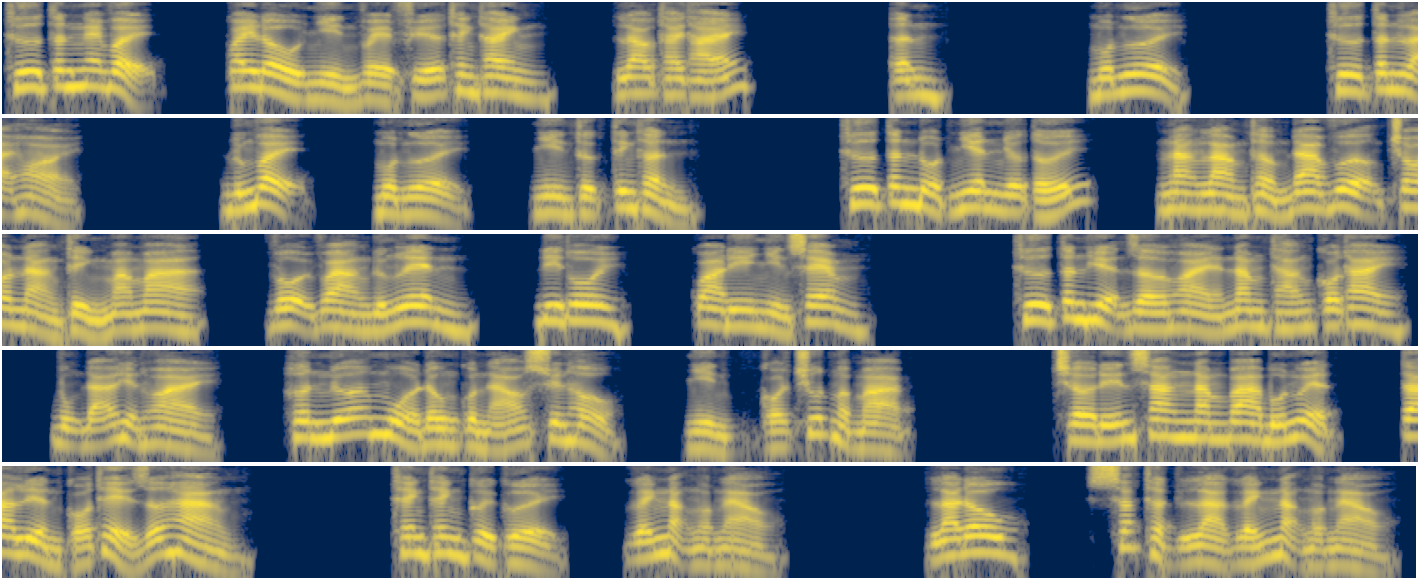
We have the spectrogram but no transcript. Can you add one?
Thư Tân nghe vậy, quay đầu nhìn về phía Thanh Thanh, lao thái thái. Ân, Một người. Thư Tân lại hỏi. Đúng vậy, một người, nhìn thực tinh thần. Thư Tân đột nhiên nhớ tới, nàng làm thẩm đa vượng cho nàng thỉnh mama, vội vàng đứng lên, đi thôi, qua đi nhìn xem. Thư Tân hiện giờ hoài 5 tháng có thai, bụng đã hiện hoài, hơn nữa mùa đông quần áo xuyên hậu, nhìn có chút mập mạp. Chờ đến sang năm ba bốn nguyệt, ta liền có thể dỡ hàng. Thanh Thanh cười cười, gánh nặng ngọt ngào. Là đâu, xác thật là gánh nặng ngọt ngào.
